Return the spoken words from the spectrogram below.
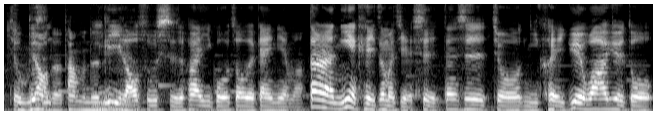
主要的他们的一粒老鼠屎坏一锅粥的概念吗？当然你也可以这么解释，但是就你可以越挖越多。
